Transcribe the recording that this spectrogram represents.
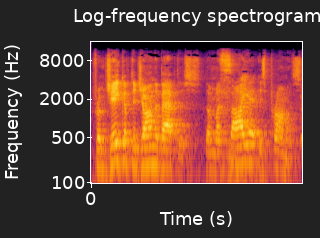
from Jacob to John the Baptist, the Messiah is promised.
